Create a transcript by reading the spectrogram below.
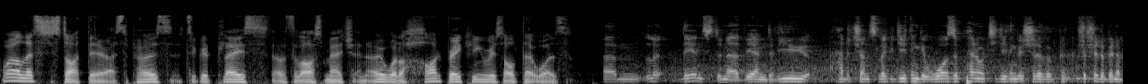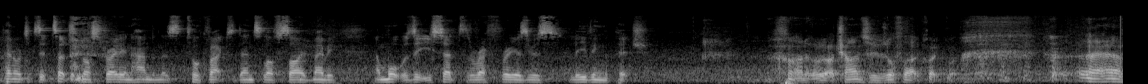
well, let's just start there, I suppose. It's a good place. That was the last match, and oh, what a heartbreaking result that was. Um, look, the incident at the end. Have you had a chance to look? Do you think it was a penalty? Do you think it should have should have been a penalty because it touched an Australian hand and there's talk of accidental offside, maybe? And what was it you said to the referee as he was leaving the pitch? I never got a chance. He was off that quick. But, um,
